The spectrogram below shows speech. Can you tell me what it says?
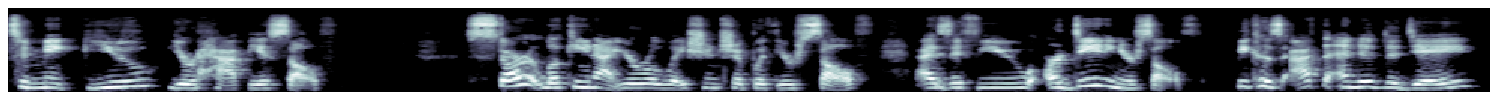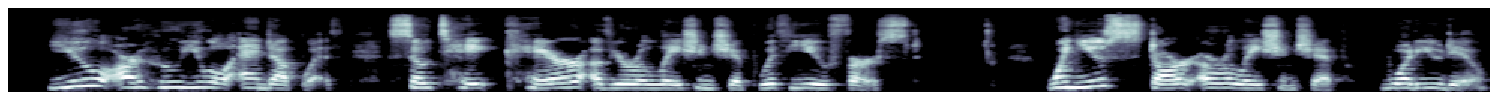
to make you your happiest self start looking at your relationship with yourself as if you are dating yourself. Because at the end of the day, you are who you will end up with. So take care of your relationship with you first. When you start a relationship, what do you do?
